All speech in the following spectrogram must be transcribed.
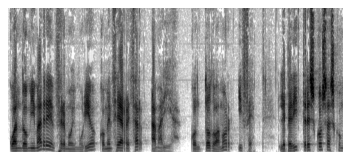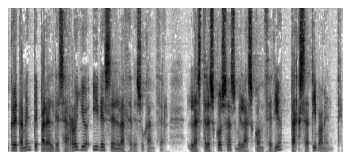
Cuando mi madre enfermó y murió, comencé a rezar a María, con todo amor y fe. Le pedí tres cosas concretamente para el desarrollo y desenlace de su cáncer. Las tres cosas me las concedió taxativamente.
